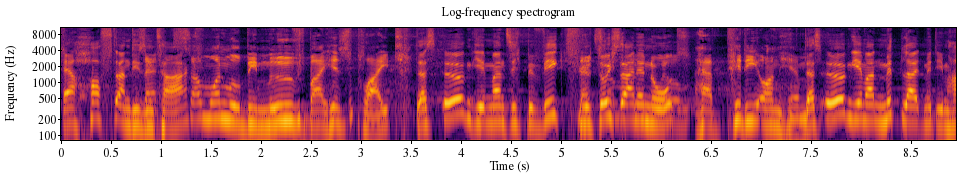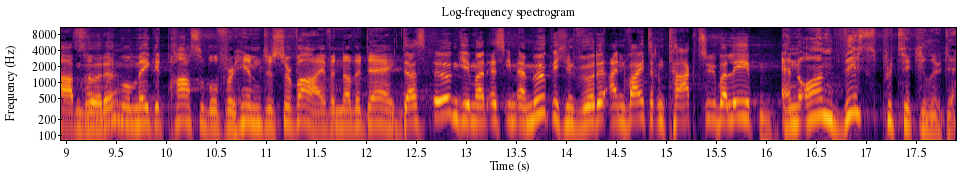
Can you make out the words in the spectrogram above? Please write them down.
Er hofft an diesem Tag, someone will be moved by his plight, dass irgendjemand sich bewegt fühlt durch seine Not, will have pity on him, dass irgendjemand Mitleid mit ihm haben würde, will make it possible for him to survive another day. dass irgendjemand es ihm ermöglichen würde, einen weiteren Tag zu überleben. And on this particular day,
